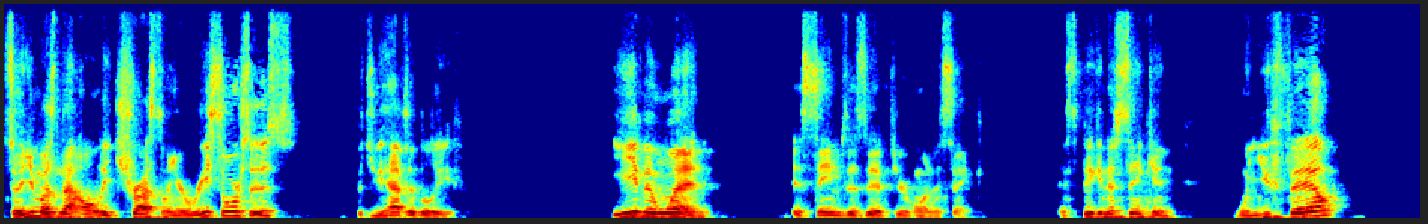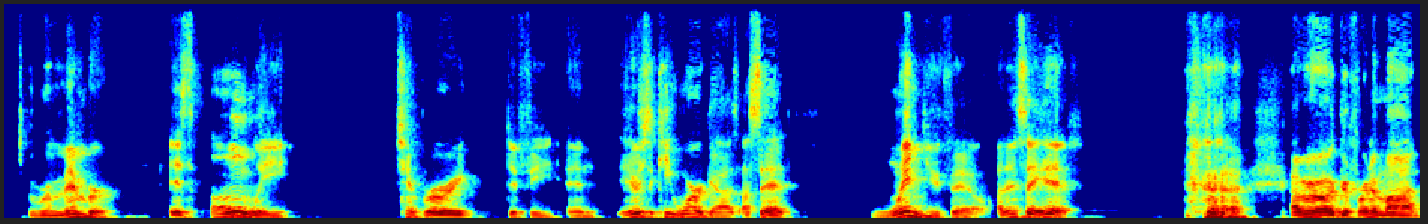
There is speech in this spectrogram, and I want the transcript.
So you must not only trust on your resources, but you have to believe. Even when it seems as if you're going to sink. And speaking of sinking, when you fail, remember, it's only temporary defeat. And here's the key word, guys. I said when you fail. I didn't say if. I remember a good friend of mine.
